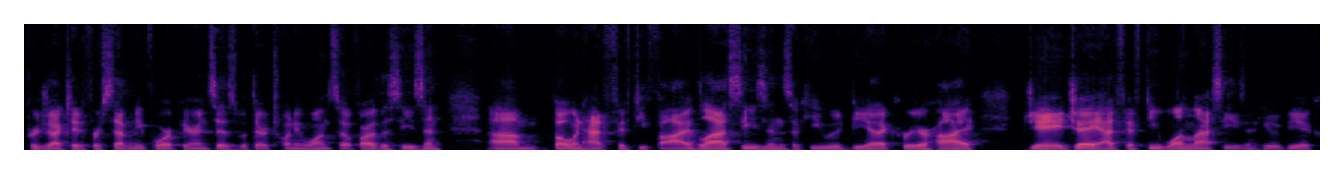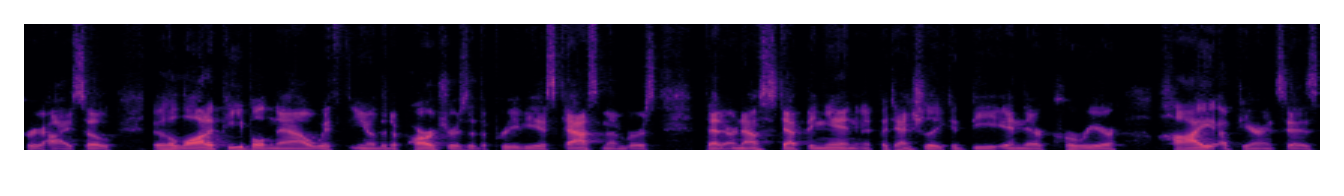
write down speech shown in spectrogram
projected for 74 appearances with their 21 so far this season. Um, Bowen had 55 last season, so he would be at a career high. JJ had 51 last season, he would be a career high. So there's a lot of people now with you know the departures of the previous cast members that are now stepping in and potentially could be in their career high appearances.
